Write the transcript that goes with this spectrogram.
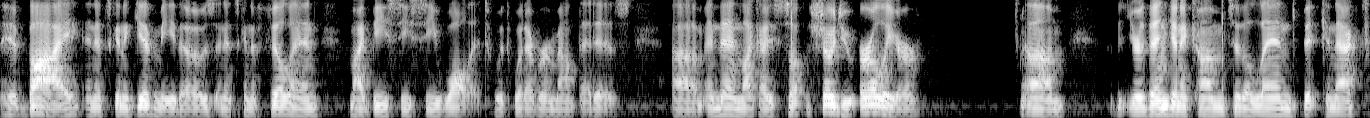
hit buy, and it's going to give me those, and it's going to fill in my BCC wallet with whatever amount that is. Um, and then, like I so, showed you earlier, um, you're then going to come to the Lend BitConnect,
